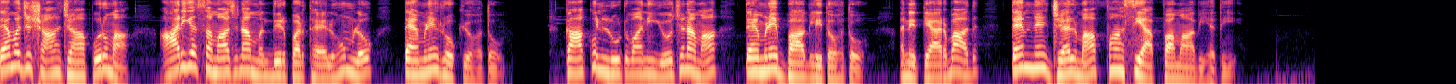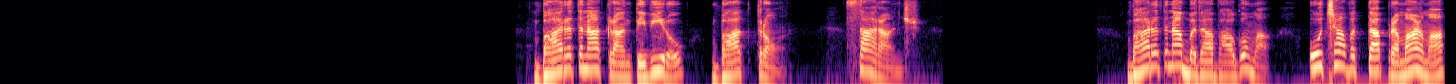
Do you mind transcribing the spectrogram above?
તેમજ શાહજહાંપુરમાં આર્ય સમાજના મંદિર પર થયેલ હુમલો તેમણે રોક્યો હતો. કાકુન લૂંટવાની યોજનામાં તેમણે ભાગ લીધો હતો અને ત્યારબાદ તેમને જેલમાં ફાંસી આપવામાં આવી હતી. ભારતના ક્રાંતિવીરો ભાગ ત્રણ. સારાંશ. ભારતના બધા ભાગોમાં ઓછા વત્તા પ્રમાણમાં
